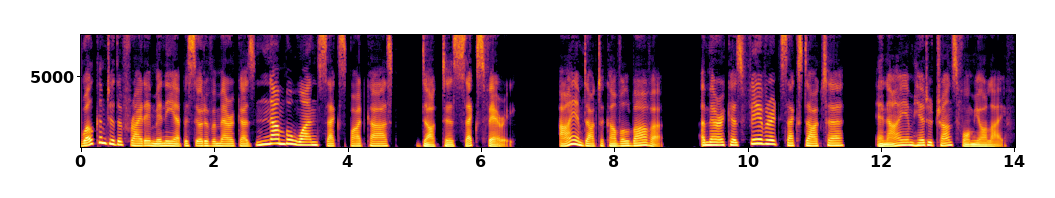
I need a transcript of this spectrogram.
Welcome to the Friday mini episode of America's number one sex podcast, Dr. Sex Fairy. I am Dr. Kanwal Bawa, America's favorite sex doctor, and I am here to transform your life.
